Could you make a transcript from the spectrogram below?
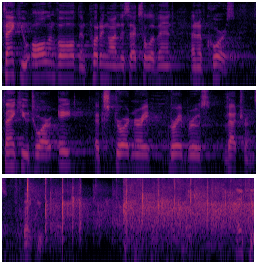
Thank you all involved in putting on this excellent event, and of course, thank you to our eight extraordinary Grey Bruce veterans. Thank you. Thank you.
